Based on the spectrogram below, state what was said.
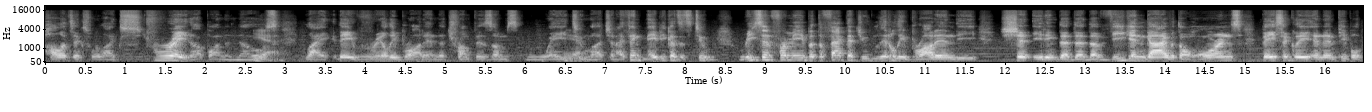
politics were like straight up on the nose. Yeah. Like they really brought in the Trumpisms way too much, and I think maybe because it's too recent for me. But the fact that you literally brought in the shit eating the the, the vegan guy with the horns, basically, and then people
